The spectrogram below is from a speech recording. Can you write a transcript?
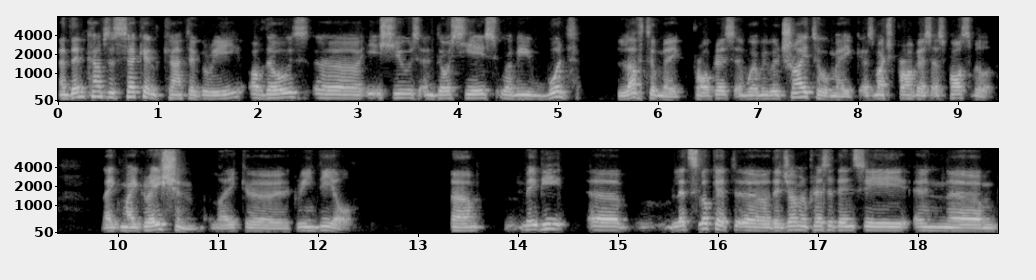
And then comes the second category of those uh, issues and dossiers where we would love to make progress and where we will try to make as much progress as possible, like migration, like uh, Green Deal. Um, maybe uh, let's look at uh, the German presidency and um,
